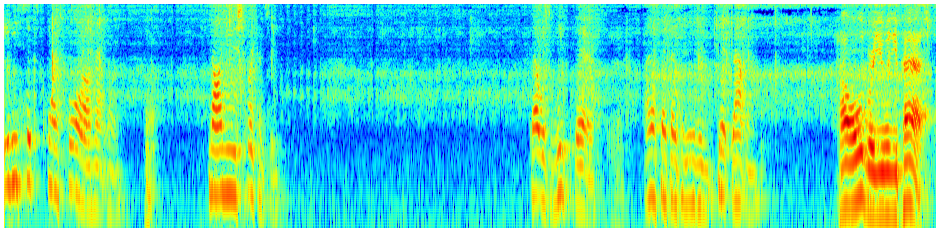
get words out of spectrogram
86.4 on that one. Huh. Non-use frequency. That was weak there. I don't think I can even get that one. How old were you when you passed?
